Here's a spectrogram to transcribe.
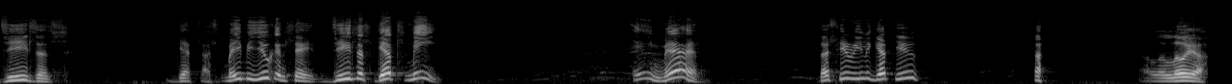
Jesus gets us. Maybe you can say, Jesus gets me. Amen. Does he really get you? Hallelujah.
